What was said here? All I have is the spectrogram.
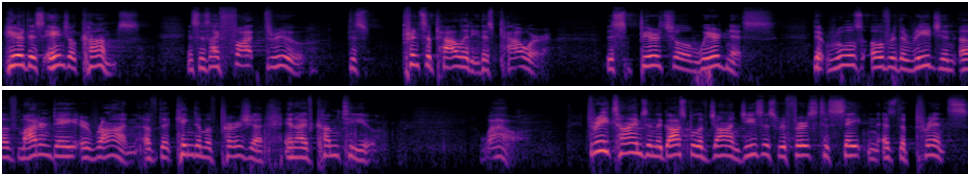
Here, this angel comes and says, I fought through this principality, this power, this spiritual weirdness that rules over the region of modern day Iran, of the kingdom of Persia, and I've come to you. Wow. Three times in the Gospel of John, Jesus refers to Satan as the prince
